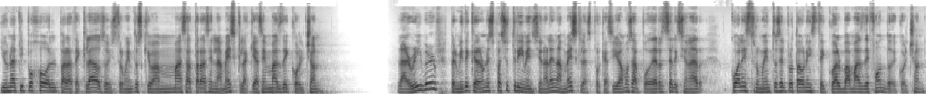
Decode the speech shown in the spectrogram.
y una tipo hall para teclados o instrumentos que van más atrás en la mezcla, que hacen más de colchón. La reverb permite crear un espacio tridimensional en las mezclas, porque así vamos a poder seleccionar cuál instrumento es el protagonista y cuál va más de fondo, de colchón.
